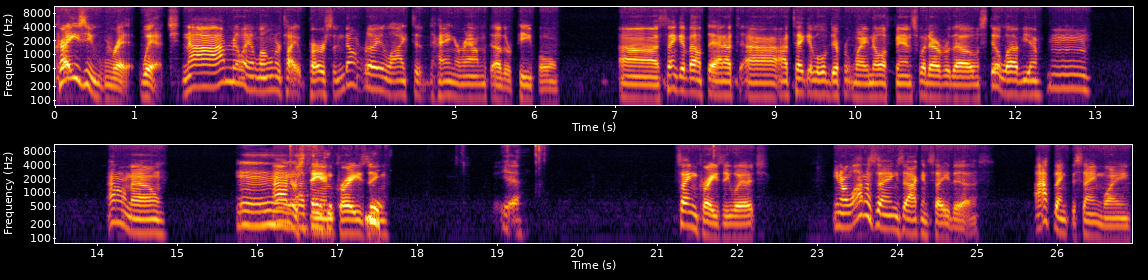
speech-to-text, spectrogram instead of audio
crazy witch. Nah, I'm really a loner type person. Don't really like to hang around with other people. Uh, think about that. I, uh, I take it a little different way. No offense, whatever though. Still love you. Hmm. I don't know. Mm, I I understand think- crazy. Yeah. Same crazy witch. You know, a lot of things I can say this. I think the same way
